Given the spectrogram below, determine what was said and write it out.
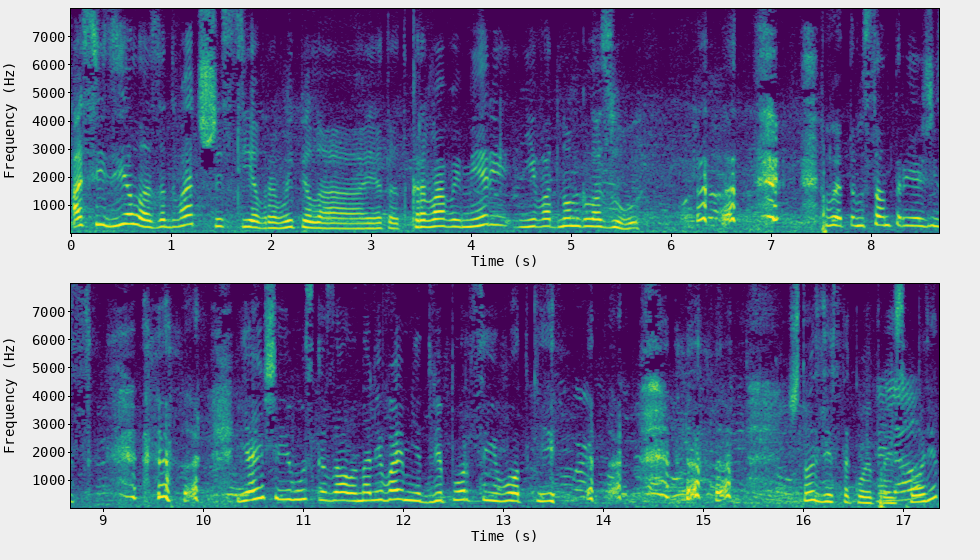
А сидела за 26 евро, выпила этот кровавый мери ни в одном глазу. В этом Сан-Режис. Я еще ему сказала, наливай мне две порции водки. Что здесь такое происходит?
